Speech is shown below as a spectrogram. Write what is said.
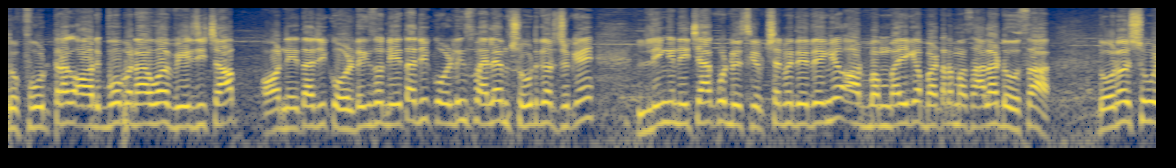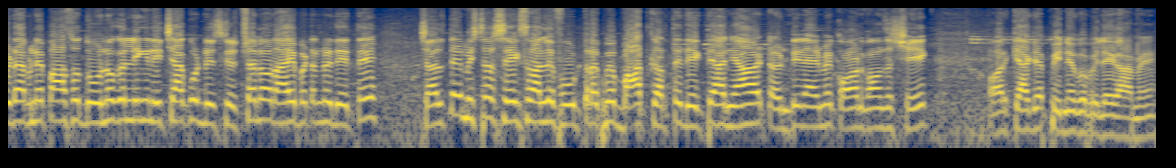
तो फ़ूड ट्रक और वो बना हुआ वीर जी चाप और नेताजी कोल्ड ड्रिंक्स और नेताजी कोल्ड ड्रिंक्स पहले हम शूट कर चुके हैं। लिंक नीचे आपको डिस्क्रिप्शन में दे देंगे और बम्बई का बटर मसाला डोसा। दोनों शूट है अपने पास और दोनों का लिंक नीचे आपको डिस्क्रिप्शन और आई बटन में देते चलते मिस्टर शेक्स वाले फ़ूड ट्रक पे बात करते देखते हैं यहाँ ट्वेंटी में कौन कौन सा शेक और क्या क्या पीने को मिलेगा हमें।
